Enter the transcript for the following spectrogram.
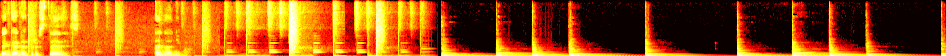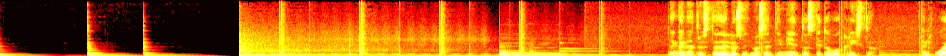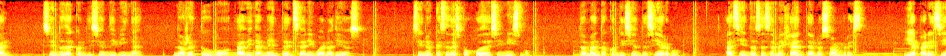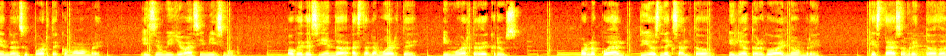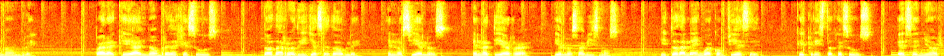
Tengan entre ustedes. Anónimo. Tengan entre ustedes los mismos sentimientos que tuvo Cristo, el cual siendo de condición divina, no retuvo ávidamente el ser igual a Dios, sino que se despojó de sí mismo, tomando condición de siervo, haciéndose semejante a los hombres, y apareciendo en su porte como hombre, y se humilló a sí mismo, obedeciendo hasta la muerte y muerte de cruz. Por lo cual Dios le exaltó y le otorgó el nombre, que está sobre todo nombre para que al nombre de Jesús toda rodilla se doble, en los cielos, en la tierra y en los abismos, y toda lengua confiese que Cristo Jesús es Señor,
